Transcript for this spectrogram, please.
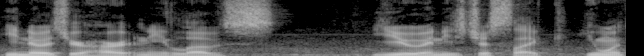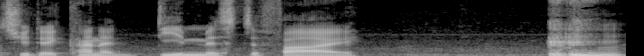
he knows your heart and he loves you, and he's just like he wants you to kind of demystify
